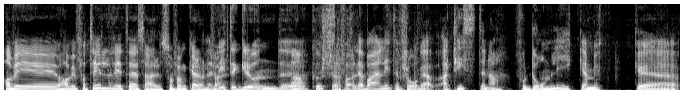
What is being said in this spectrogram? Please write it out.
Har vi, har vi fått till lite så här, så funkar det ungefär? Lite grundkurs i alla fall. Jag har bara en liten fråga. Artisterna, får de lika mycket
